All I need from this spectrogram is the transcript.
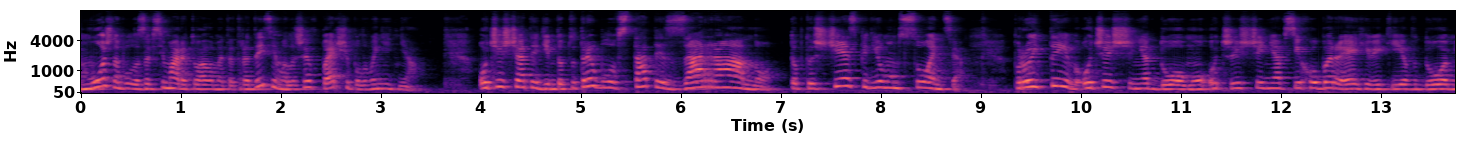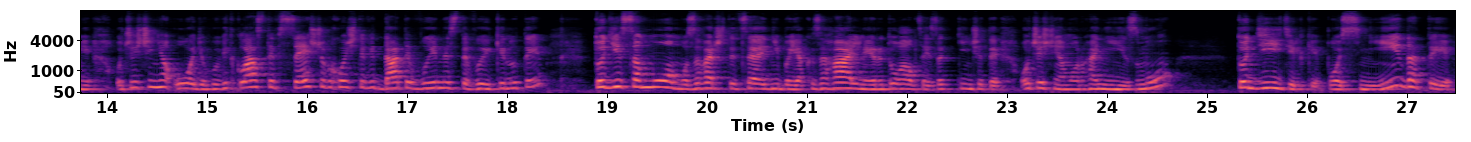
можна було за всіма ритуалами та традиціями лише в першій половині дня. Очищати дім, тобто треба було встати зарано, тобто ще з підйомом сонця. Пройти в очищення дому, очищення всіх оберегів, які є в домі, очищення одягу, відкласти все, що ви хочете віддати, винести, викинути. Тоді самому завершити це, ніби як загальний ритуал, цей закінчити очищенням організму. Тоді тільки поснідати,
